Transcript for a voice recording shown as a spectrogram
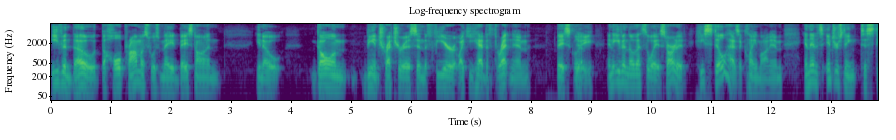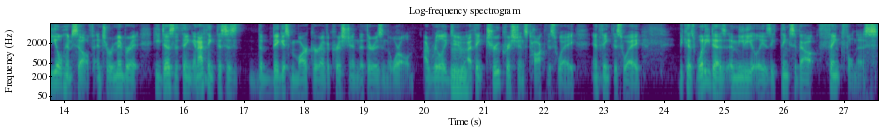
even though the whole promise was made based on, you know, Gollum being treacherous and the fear, like he had to threaten him, basically. And even though that's the way it started, he still has a claim on him. And then it's interesting to steal himself and to remember it. He does the thing, and I think this is the biggest marker of a Christian that there is in the world. I really do. Mm-hmm. I think true Christians talk this way and think this way because what he does immediately is he thinks about thankfulness.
